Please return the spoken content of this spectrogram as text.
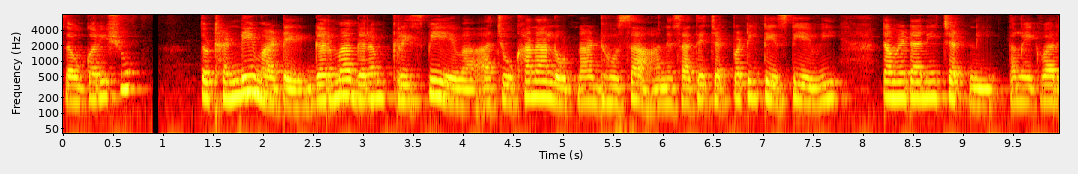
સર્વ કરીશું. તો ઠંડી માટે ગરમા ગરમ ક્રિસ્પી એવા આ ચોખાના લોટના ઢોસા અને સાથે ચટપટી ટેસ્ટી એવી ટમેટાની ચટણી તમે એકવાર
